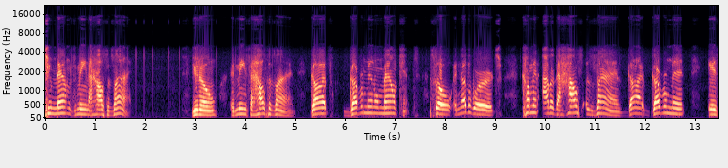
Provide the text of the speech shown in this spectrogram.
Two mountains mean the house of Zion. You know, it means the house of Zion. God's governmental mountains. So, in other words, coming out of the house of Zion, God government is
